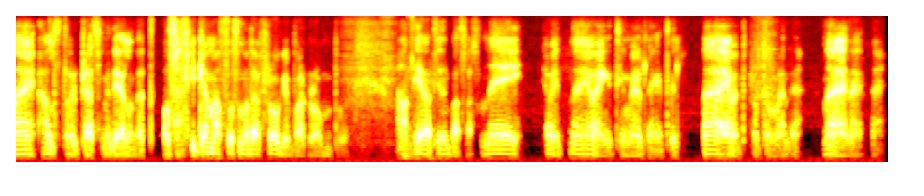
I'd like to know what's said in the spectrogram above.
Nej, allt står i pressmeddelandet. Och så fick jag massa sådana där frågor bara om. Han hela tiden bara svarade nej, jag vet, nej, jag har ingenting mer att lägga till. Nej, jag vill inte prata om det. Nej, nej, nej.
